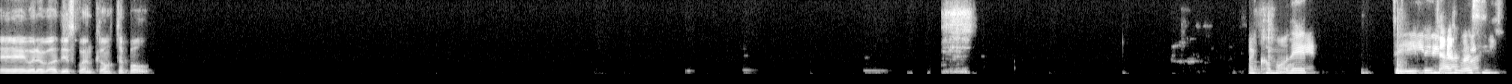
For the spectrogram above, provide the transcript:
Uh, what about this one? Comfortable. Accommodate. Sí, algo así.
